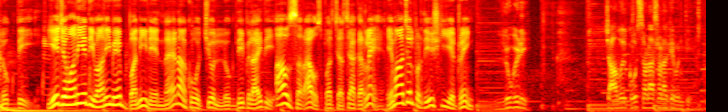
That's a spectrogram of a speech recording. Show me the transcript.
लुकदी ये जवानी है दीवानी में बनी ने नैना को जो लुगदी पिलाई थी। आप जरा उस पर चर्चा कर लें। हिमाचल प्रदेश की ये ड्रिंक लुगड़ी। चावल को सड़ा सड़ा के बनती है।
